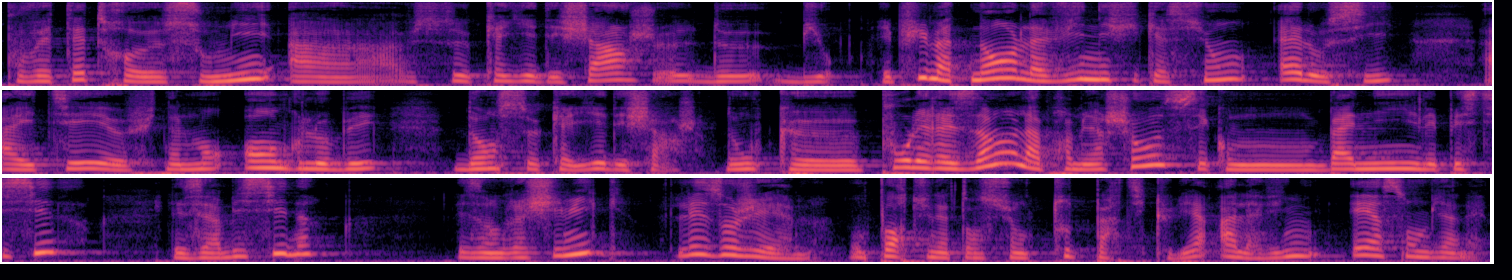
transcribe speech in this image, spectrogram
pouvaient être euh, soumis à ce cahier des charges de bio. Et puis maintenant, la vinification, elle aussi, a été euh, finalement englobée dans ce cahier des charges. Donc pour les raisins, la première chose, c'est qu'on bannit les pesticides, les herbicides, les engrais chimiques, les OGM. On porte une attention toute particulière à la vigne et à son bien-être.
